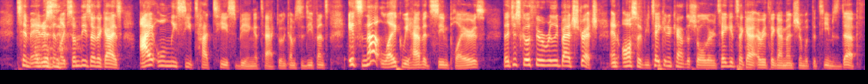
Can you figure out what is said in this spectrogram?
Tim Anderson, like some of these other guys, I only see Tatis being attacked when it comes to defense. It's not like we haven't seen players that just go through a really bad stretch. And also, if you take into account the shoulder and take into account everything I mentioned with the team's depth,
